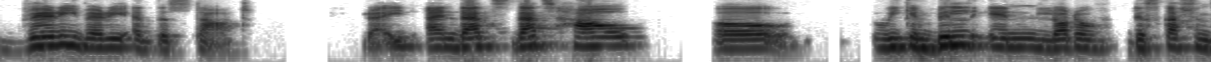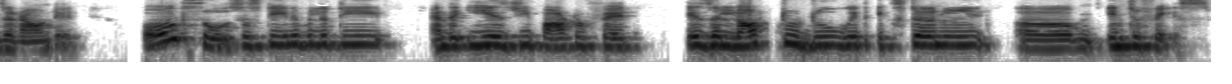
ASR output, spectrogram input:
very, very at the start, right? And that's that's how uh, we can build in a lot of discussions around it. Also, sustainability and the ESG part of it is a lot to do with external um, interface.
